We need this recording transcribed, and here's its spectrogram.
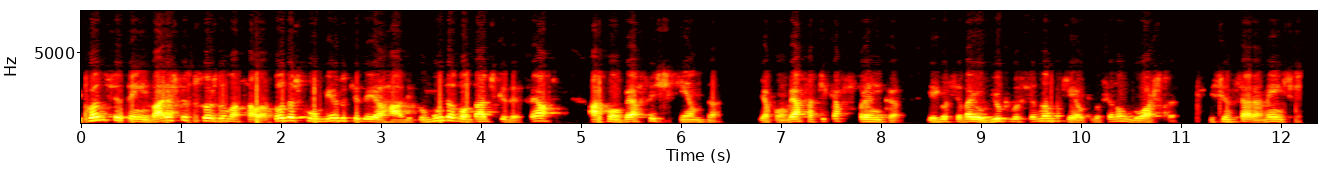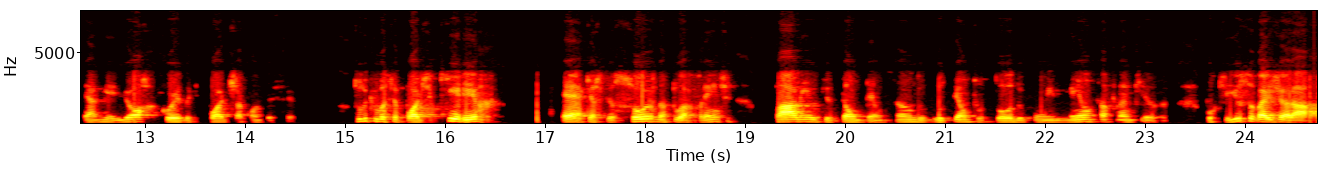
E quando você tem várias pessoas numa sala, todas com medo que dê errado e com muita vontade que dê certo, a conversa esquenta e a conversa fica franca. E aí você vai ouvir o que você não quer, o que você não gosta. E, sinceramente, é a melhor coisa que pode te acontecer. Tudo que você pode querer é que as pessoas na tua frente falem o que estão pensando o tempo todo com imensa franqueza. Porque isso vai gerar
